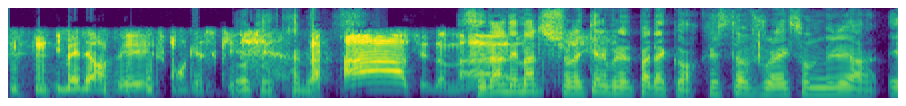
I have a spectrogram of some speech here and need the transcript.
Il m'a énervé, je prends Gasquet. Ok, très bien. Ah, c'est dommage. C'est l'un des matchs sur lesquels vous n'êtes pas d'accord. Christophe joue Alexandre Muller et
